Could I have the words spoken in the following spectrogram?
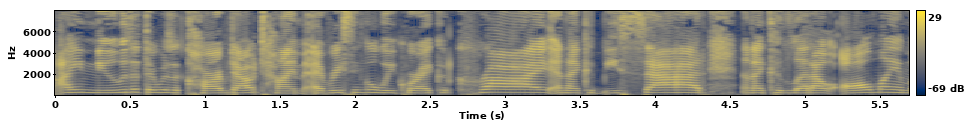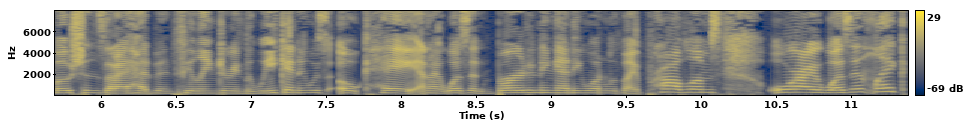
I knew that there was a carved out time every single week where I could cry and I could be sad and I could let out all my emotions that I had been feeling during the week and it was okay. And I wasn't burdening anyone with my problems or I wasn't like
